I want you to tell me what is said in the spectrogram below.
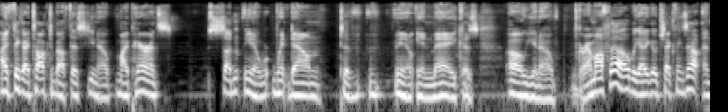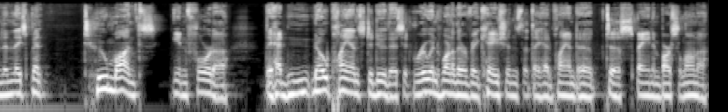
I think I talked about this. You know, my parents suddenly, you know, went down to, you know, in May because, oh, you know, grandma fell. We got to go check things out. And then they spent two months in Florida. They had no plans to do this. It ruined one of their vacations that they had planned to, to Spain and Barcelona.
